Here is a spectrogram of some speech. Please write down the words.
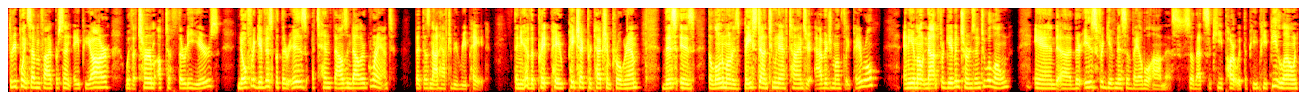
3.75% APR with a term up to 30 years. No forgiveness, but there is a $10,000 grant that does not have to be repaid. Then you have the pay, pay, Paycheck Protection Program. This is the loan amount is based on two and a half times your average monthly payroll. Any amount not forgiven turns into a loan, and uh, there is forgiveness available on this. So that's the key part with the PPP loan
